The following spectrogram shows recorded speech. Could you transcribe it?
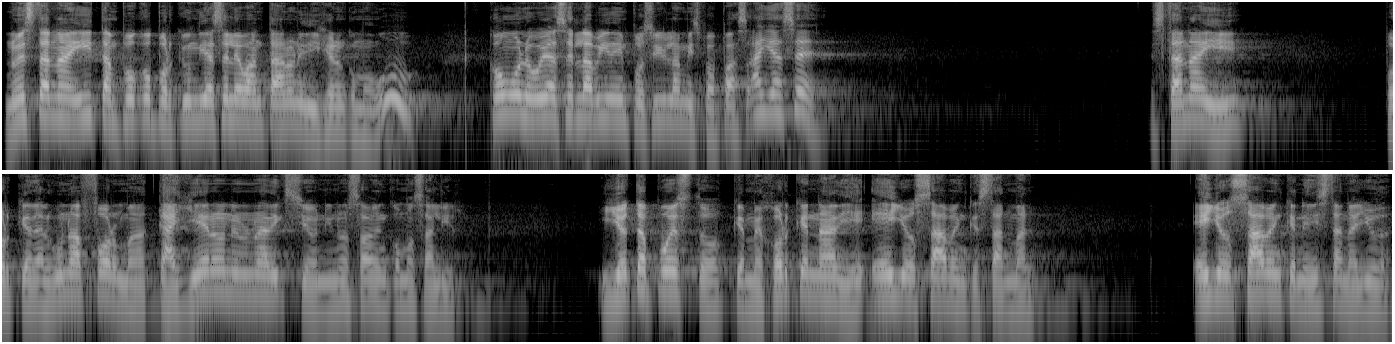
No están ahí tampoco porque un día se levantaron y dijeron como, uh, ¿cómo le voy a hacer la vida imposible a mis papás? Ah, ya sé. Están ahí porque de alguna forma cayeron en una adicción y no saben cómo salir. Y yo te apuesto que mejor que nadie, ellos saben que están mal. Ellos saben que necesitan ayuda.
